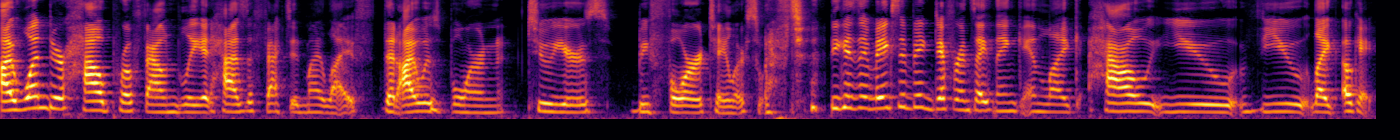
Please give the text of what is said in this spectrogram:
I wonder how profoundly it has affected my life that I was born 2 years before Taylor Swift because it makes a big difference I think in like how you view like okay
